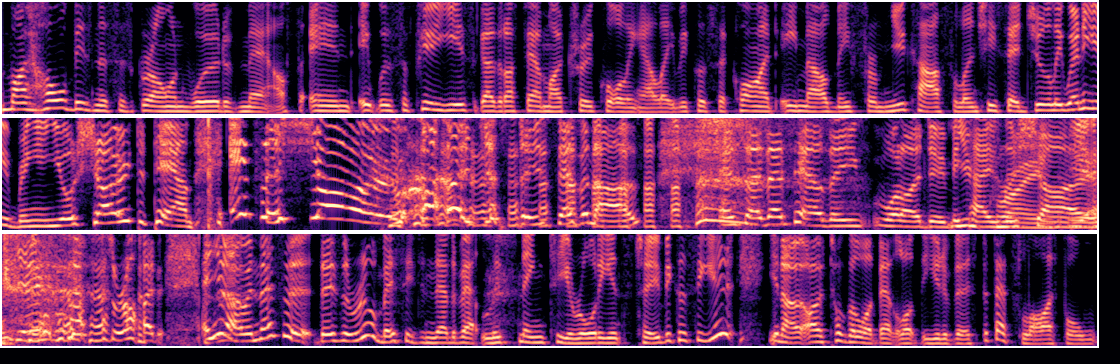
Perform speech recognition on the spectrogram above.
my whole business has grown word of mouth. And it was a few years ago that I found my true calling, Ali, because a client emailed me from Newcastle and she said, Julie, when are you bringing your show to town? It's a show! I just do seminars. And so that's how the what I do became the show. Yeah. yeah. that's right. And, you know, and there's a, there's a real message in that about listening to your audience too, because, the, you know, I talk a lot about a lot the universe, but that's life or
